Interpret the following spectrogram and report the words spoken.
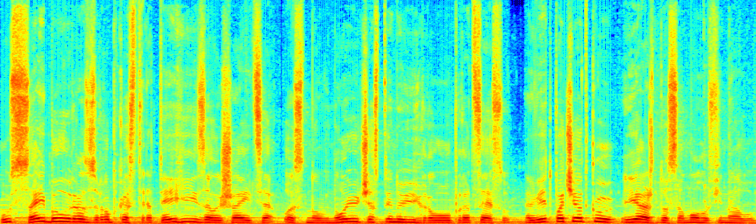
у Sable розробка стратегії залишається основною частиною ігрового процесу від початку і аж до самого фіналу.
